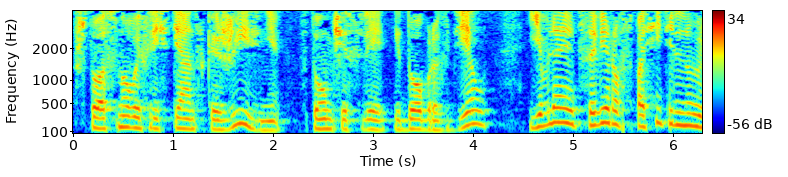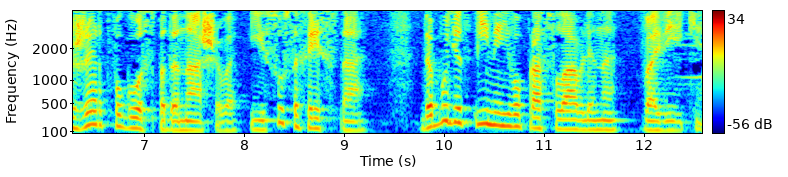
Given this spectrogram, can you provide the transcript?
что основой христианской жизни, том числе и добрых дел, является вера в спасительную жертву Господа нашего, Иисуса Христа. Да будет имя Его прославлено вовеки.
